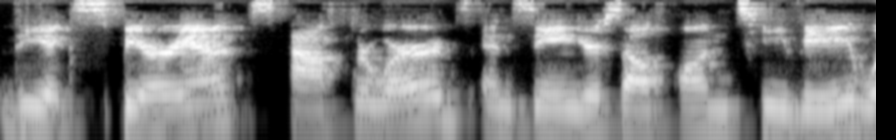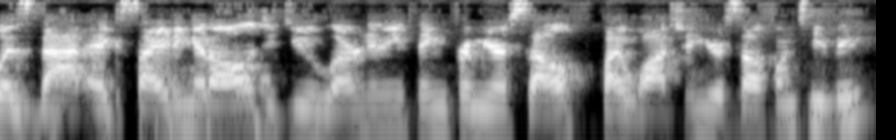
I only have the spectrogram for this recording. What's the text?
the experience afterwards and seeing yourself on TV was that exciting at all? Did you learn anything from yourself by watching yourself on TV?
